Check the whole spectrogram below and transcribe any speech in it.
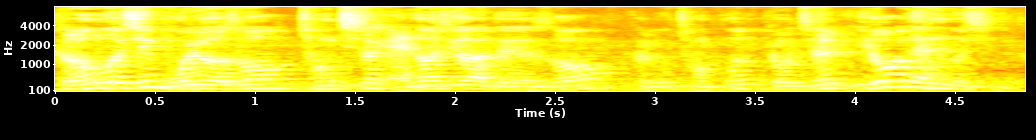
그런 것이 모여서 정치적 에너지가 돼서 결국 정권 교체를 이뤄내는 것이니까.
